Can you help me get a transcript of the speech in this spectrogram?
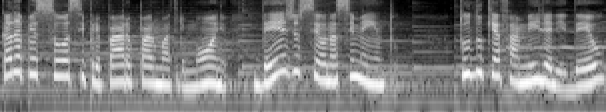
cada pessoa se prepara para o matrimônio desde o seu nascimento. Tudo que a família lhe deu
